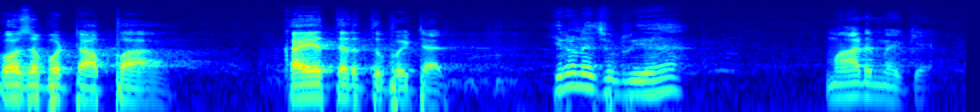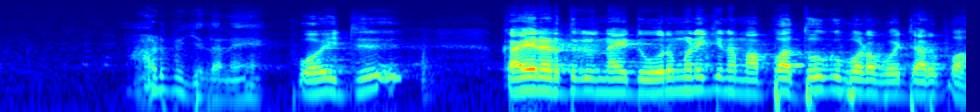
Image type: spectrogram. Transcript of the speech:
ரோசப்பட்ட அப்பா கயத்தெடுத்து போயிட்டார். என்னண்ணே சொல்றிய மாடு மேய்க்க. மாடு மேய்க்க தானே போயிட்டு கயிறு எடுத்துக்கிட்டு நைட்டு ஒரு மணிக்கு நம்ம அப்பா தூக்கு போட போயிட்டாருப்பா.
